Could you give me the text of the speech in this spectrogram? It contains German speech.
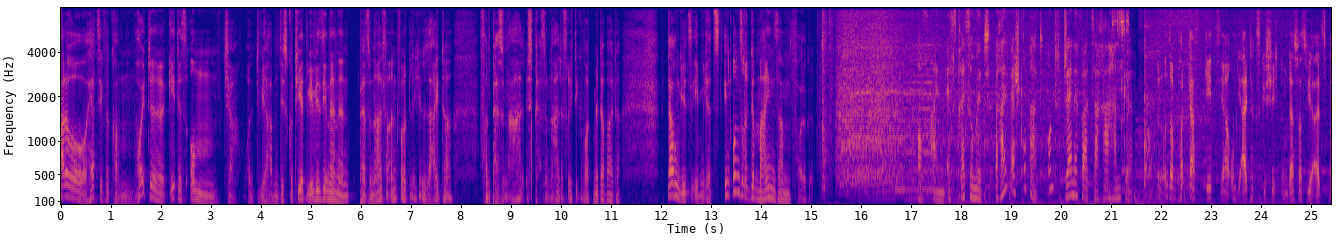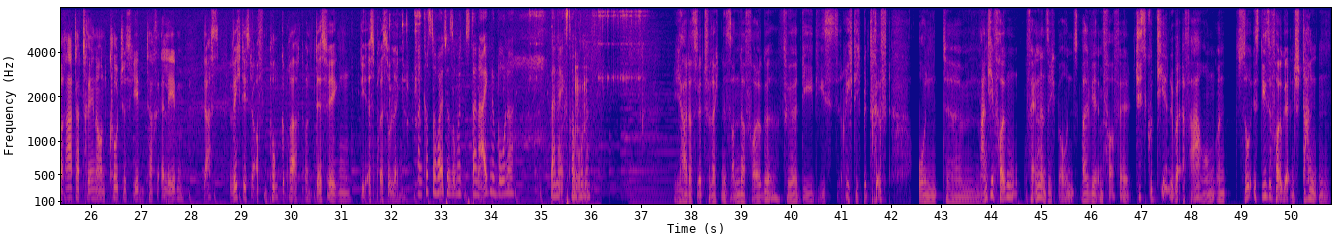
Hallo, herzlich willkommen. Heute geht es um, tja, und wir haben diskutiert, wie wir sie nennen, Personalverantwortliche, Leiter von Personal. Ist Personal das richtige Wort? Mitarbeiter? Darum geht es eben jetzt in unserer gemeinsamen Folge. Auf einen Espresso mit Ralf Erstruppert und Jennifer Zacher-Hanke. In unserem Podcast geht es ja um die Alltagsgeschichten, um das, was wir als Berater, Trainer und Coaches jeden Tag erleben. Das Wichtigste auf den Punkt gebracht und deswegen die Espresso-Länge. Dann kriegst du heute somit deine eigene Bohne, deine extra Bohne. Ja, das wird vielleicht eine Sonderfolge für die, die es richtig betrifft. Und ähm, manche Folgen verändern sich bei uns, weil wir im Vorfeld diskutieren über Erfahrungen. Und so ist diese Folge entstanden.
